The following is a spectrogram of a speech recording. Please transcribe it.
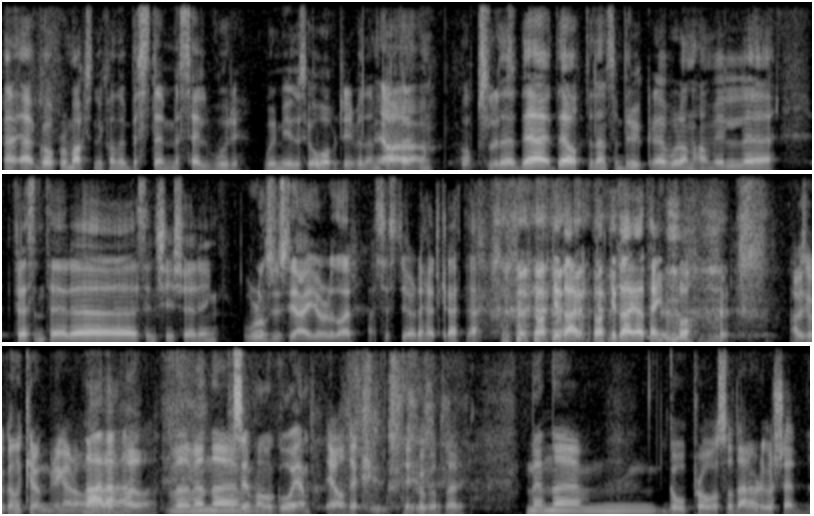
Men ja, GoPro Maxen, du kan jo bestemme selv hvor, hvor mye du skal overdrive den brattheten. absolutt. Det, det, er, det er opp til den som bruker det, hvordan han vil eh, presentere sin skikjøring. Hvordan syns du jeg gjør det der? Jeg syns du gjør det helt greit, jeg. Det var ikke det var ikke deg jeg tenkte på. Nei, vi skal ikke ha noe krangling her nå. Nei, nei, nei. Men, men Få se eh, om han må gå hjem. Ja, det, det kan godt være. Men um, GoPro også, der har det jo skjedd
